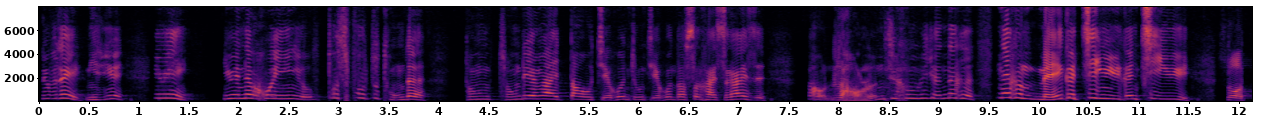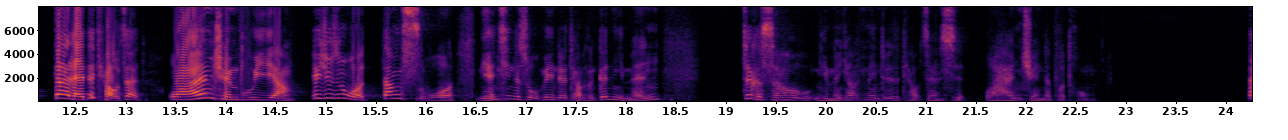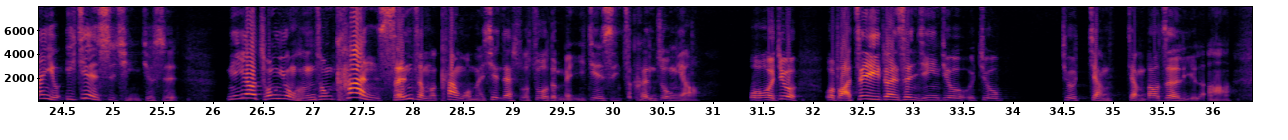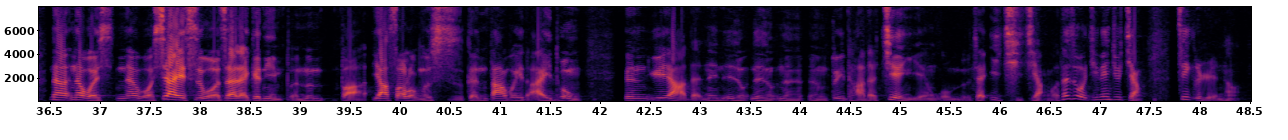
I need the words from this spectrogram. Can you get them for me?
对不对？你因为因为。因为那个婚姻有不是不不同的，从从恋爱到结婚，从结婚到生孩生孩子，到老了，你就会觉得那个那个每一个境遇跟际遇所带来的挑战完全不一样。也就是我当时我年轻的时候面对挑战，跟你们这个时候你们要面对的挑战是完全的不同。但有一件事情就是，你要从永恒中看神怎么看我们现在所做的每一件事情，这个很重要。我我就我把这一段圣经就就就讲讲到这里了啊。那那我那我下一次我再来跟你们把亚撒龙的死跟大卫的哀痛跟约亚的那那种那种那那种对他的谏言，我们在一起讲过。但是我今天就讲这个人哈，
